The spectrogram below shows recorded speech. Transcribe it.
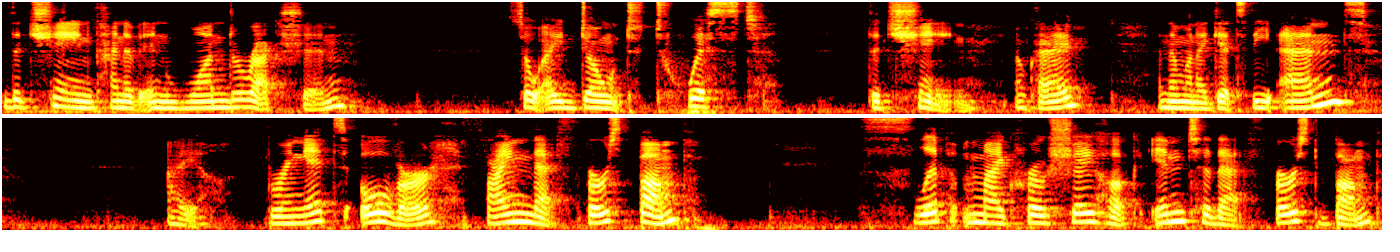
the chain kind of in one direction so I don't twist the chain, okay? And then when I get to the end, I bring it over, find that first bump, slip my crochet hook into that first bump,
